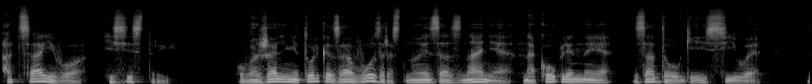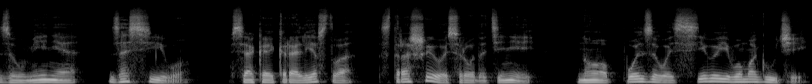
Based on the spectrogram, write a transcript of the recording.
отца его и сестры уважали не только за возраст, но и за знания, накопленные за долгие силы, за умения, за силу. Всякое королевство страшилось рода теней, но пользовалось силой его могучей.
